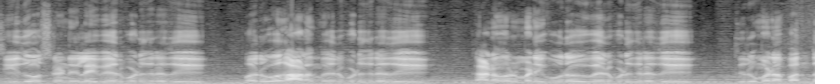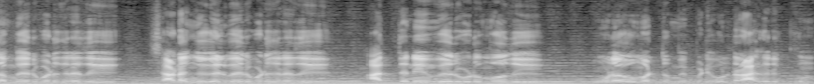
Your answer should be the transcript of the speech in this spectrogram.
சீதோஷ்ண நிலை வேறுபடுகிறது பருவகாலம் வேறுபடுகிறது கணவன் மணி உறவு வேறுபடுகிறது திருமண பந்தம் வேறுபடுகிறது சடங்குகள் வேறுபடுகிறது அத்தனையும் வேறுபடும் போது உணவு மட்டும் இப்படி ஒன்றாக இருக்கும்.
